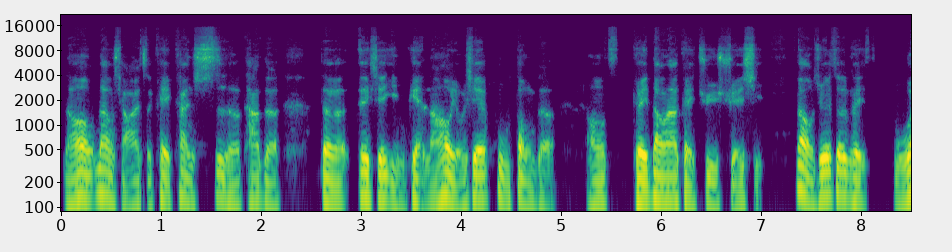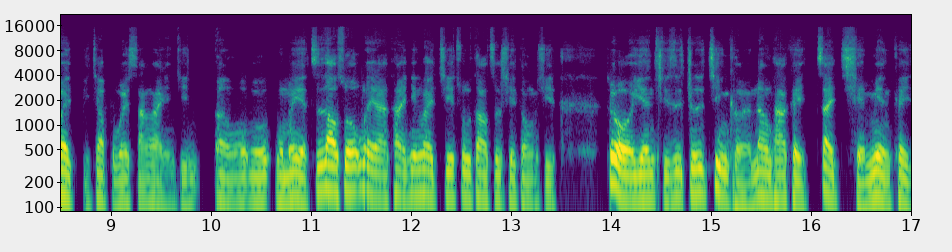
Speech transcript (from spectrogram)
然后让小孩子可以看适合他的的那些影片，然后有一些互动的，然后可以让他可以去学习。那我觉得这个可以不会比较不会伤害眼睛。嗯，我我我们也知道说未来他一定会接触到这些东西，对我而言其实就是尽可能让他可以在前面可以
